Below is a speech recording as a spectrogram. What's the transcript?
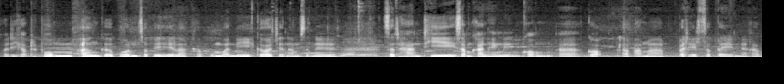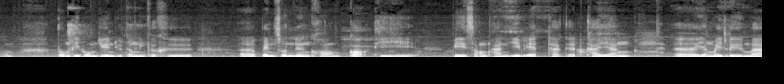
สวัสดีครับผมอังเกอร์พลสเปเฮระครับผมวันนี้ก็จะนำเสนอสถานที่สำคัญแห่งหนึ่งของเอกาะลาพามาประเทศสเปนนะครับผมตรงที่ผมยืนอยู่ตรงนี้ก็คือเอเป็นส่วนหนึ่งของเกาะที่ปี 2021 ถ้าเกิดใครยังยังไม่ลืมว่า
